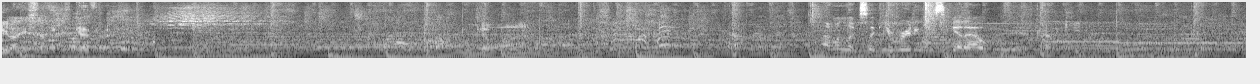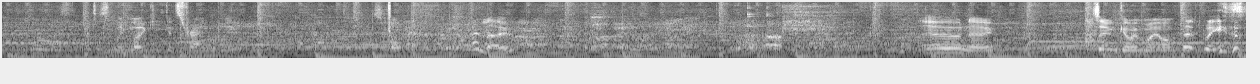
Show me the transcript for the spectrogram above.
You like snakes? Go for it. Looks like he really wants to get out. It's kind of cute. It doesn't look like he could strangle me. Hello. Oh no. Don't go in my armpit, please.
